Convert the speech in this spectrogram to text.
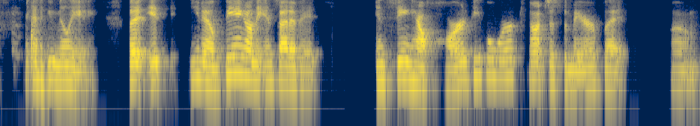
and humiliating but it you know being on the inside of it and seeing how hard people work, not just the mayor, but um,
